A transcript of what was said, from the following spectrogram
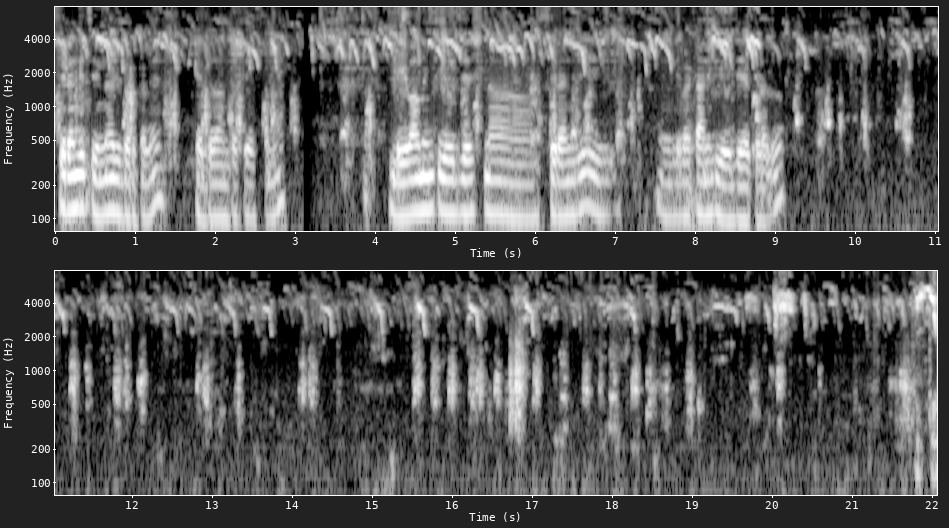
సిరంజి చిన్నది దొరకలే పెద్దదంతా చేస్తున్నా డివామింగ్కి యూజ్ చేసిన సిరంజి లివటానికి యూజ్ చేయకూడదు. ఓకే.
